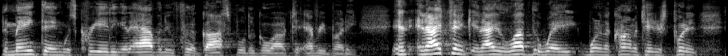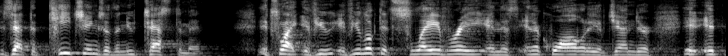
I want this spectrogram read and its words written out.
The main thing was creating an avenue for the gospel to go out to everybody. And, and I think, and I love the way one of the commentators put it, is that the teachings of the New Testament, it's like if you, if you looked at slavery and this inequality of gender, it, it,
